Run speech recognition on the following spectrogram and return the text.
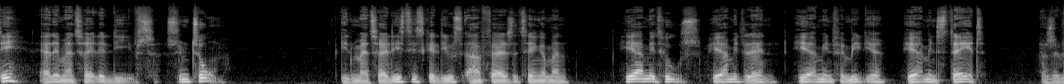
Det er det materielle livs symptom. I den materialistiske livsopfattelse tænker man, her er mit hus, her er mit land, her er min familie, her er min stat, osv.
